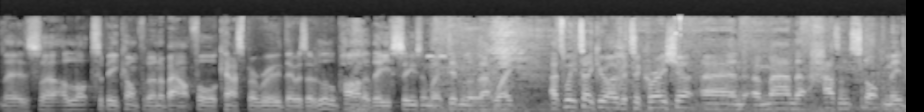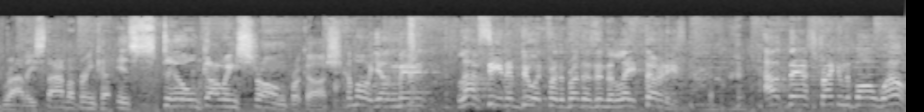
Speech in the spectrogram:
there's uh, a lot to be confident about for Casper Ruud. There was a little part of the season where it didn't look that way. As we take you over to Croatia and a man that hasn't stopped mid-rally, Wawrinka is still going strong, Prakash. Come on, young man. Love seeing him do it for the brothers in the late 30s. Out there striking the ball well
